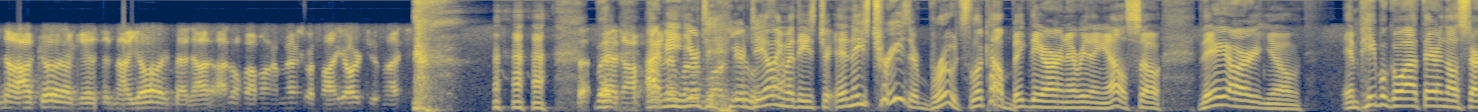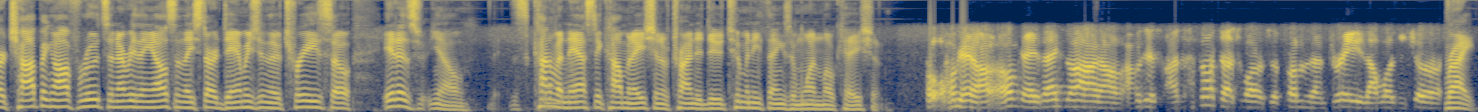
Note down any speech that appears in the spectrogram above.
No, I could, I guess, in my yard, but I, I don't know if I want to mess with my yard too much. But I- I I mean, you're what you're dealing with these, tre- and these trees are brutes. Look how big they are and everything else. So they are, you know, and people go out there and they'll start chopping off roots and everything else, and they start damaging their trees. So it is, you know, it's kind of a nasty combination of trying to do too many things in one location. Oh, okay, uh, okay, thanks a lot. I, I was just, I thought that's what was from the trees. I wasn't sure, Right.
